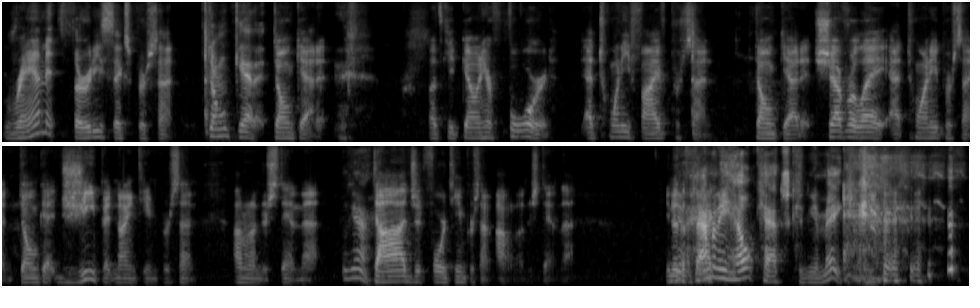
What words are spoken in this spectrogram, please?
Ram at 36%. don't get it Don't get it. Let's keep going here. Ford at 25%. Don't get it. Chevrolet at 20%. Don't get Jeep at 19%. I don't understand that. yeah Dodge at 14%. I don't understand that. You know, Yeah, the how fact- many hellcats can you make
